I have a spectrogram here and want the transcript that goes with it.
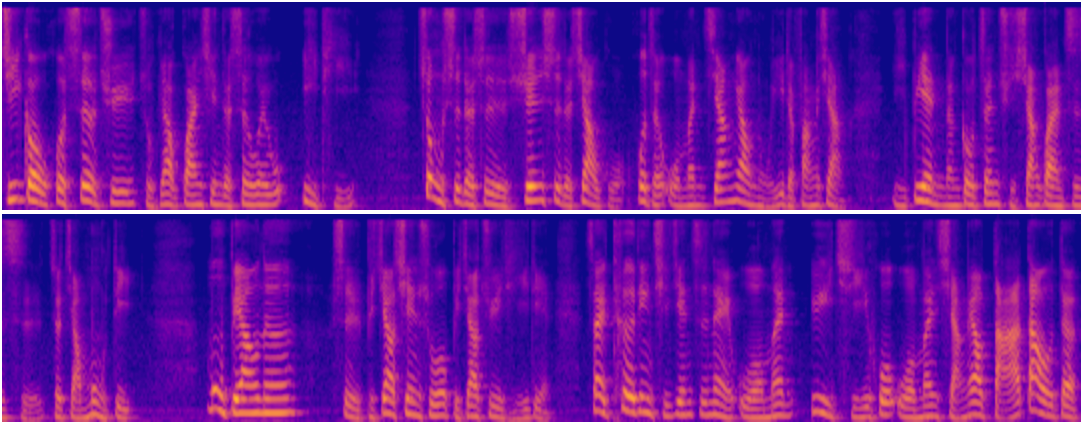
机构或社区主要关心的社会议题，重视的是宣誓的效果，或者我们将要努力的方向，以便能够争取相关支持，这叫目的。目标呢，是比较限缩、比较具体一点，在特定期间之内，我们预期或我们想要达到的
